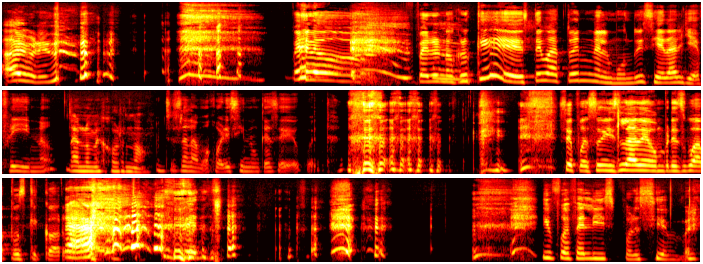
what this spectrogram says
Ay, Brisa. Pero, pero no creo que este vato en el mundo hiciera al Jeffrey, ¿no? A lo mejor no. Entonces a lo mejor y sí nunca se dio cuenta. se fue a su isla de hombres guapos que corren. y fue feliz por siempre.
